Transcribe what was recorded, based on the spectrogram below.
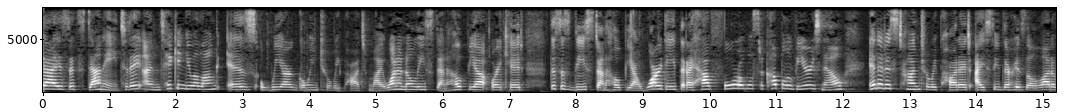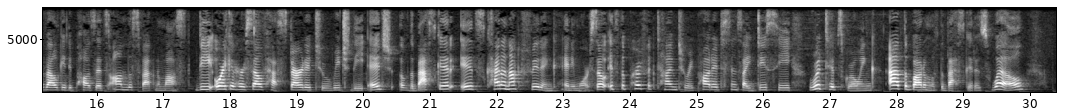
guys, it's Danny. Today I'm taking you along as we are going to repot my one and only Stanhopea orchid. This is the Stanhopea wardii that I have for almost a couple of years now and it is time to repot it. I see there is a lot of algae deposits on the sphagnum moss. The orchid herself has started to reach the edge of the basket. It's kind of not fitting anymore. So it's the perfect time to repot it since I do see root tips growing at the bottom of the basket as well.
